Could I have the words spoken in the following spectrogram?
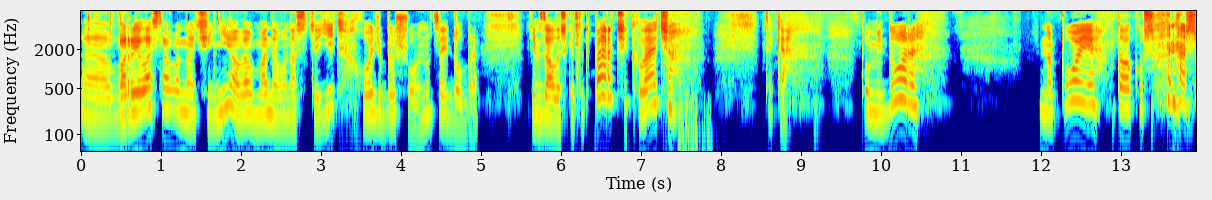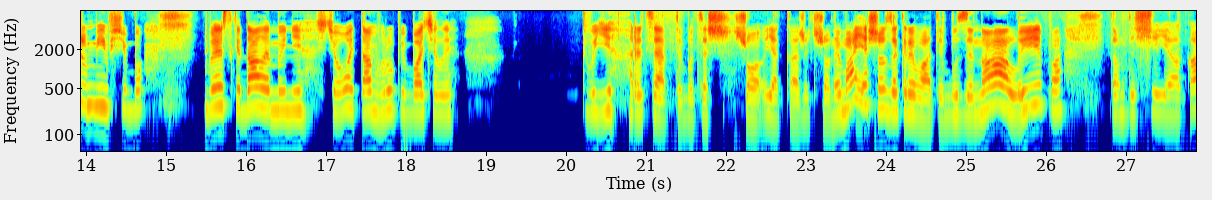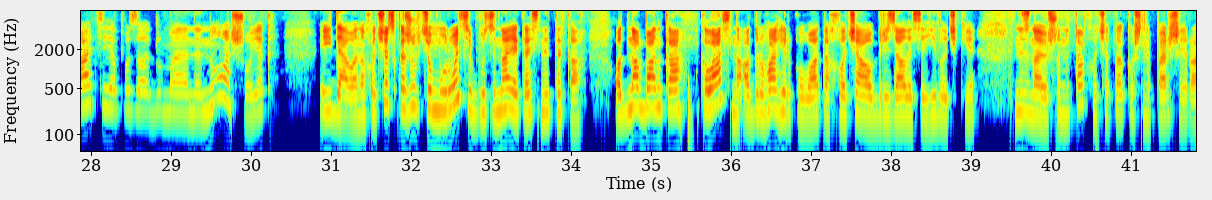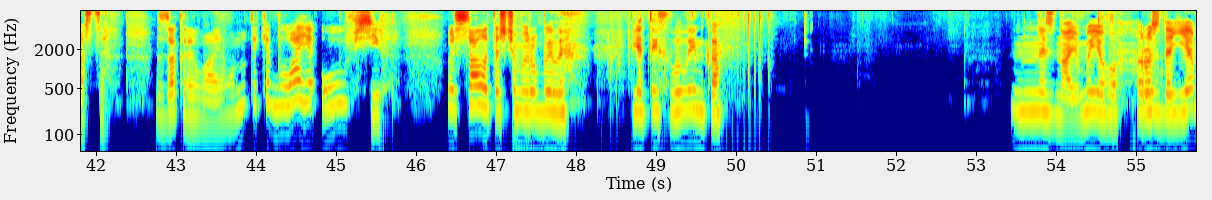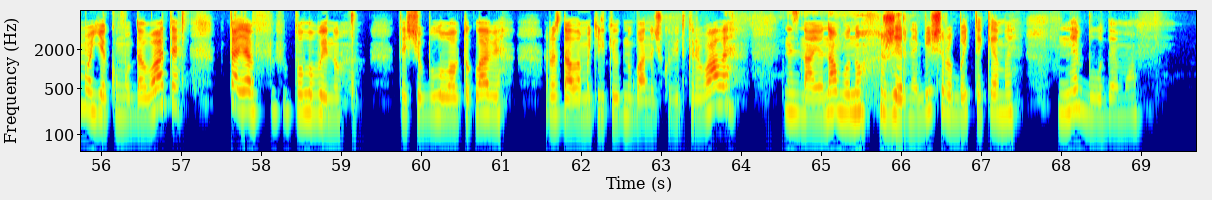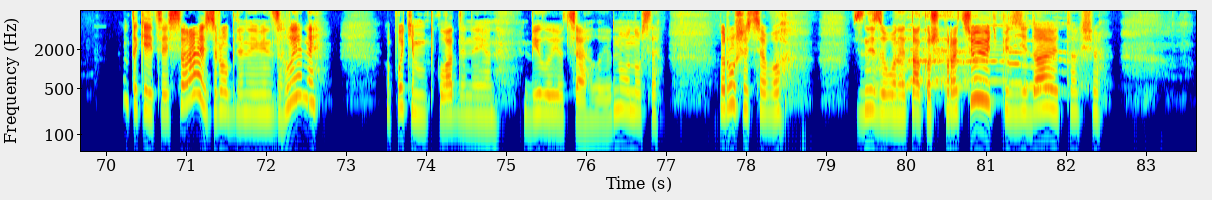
е, варилася вона чи ні, але в мене вона стоїть, хоч би що. Ну, це й добре. Втім, залишки тут перчик, лечо. Таке. Помідори, напої також нашумівші, бо ви скидали мені, що ой, там в групі бачили твої рецепти, бо це ж що, як кажуть, що немає що закривати. Бузина, липа, там де ще є акація позаду мене. Ну, а що, як йде воно? Хоча скажу, в цьому році бузина якась не така. Одна банка класна, а друга гіркувата, хоча обрізалися гілочки. Не знаю, що не так, хоча також не перший раз це закриваємо. Ну, таке буває у всіх. Ось сало, те, що ми робили п'ятихвилинка. Не знаю, ми його роздаємо, є кому давати. Та я половину те, що було в автоклаві, роздала. Ми тільки одну баночку відкривали. Не знаю, нам воно жирне. Більше робити таке ми не будемо. Ну, такий цей сарай, зроблений він з глини, а потім обкладений він білою цеглою. Ну, воно все рушиться, бо знизу вони також працюють, під'їдають, так що.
